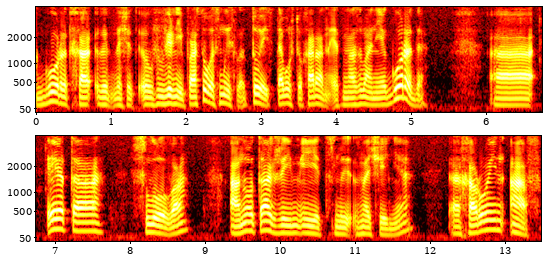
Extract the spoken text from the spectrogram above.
город, э, значит, вернее, простого смысла, то есть того, что Харан – это название города, э, это слово, оно также имеет значение э, хароин аф,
